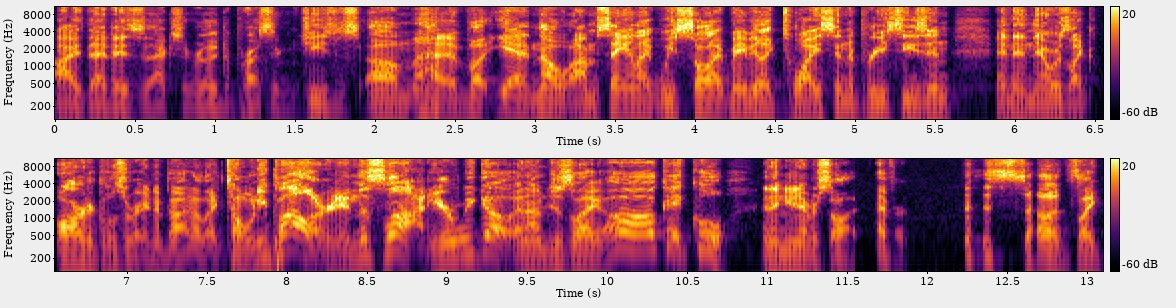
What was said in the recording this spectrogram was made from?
I that is actually really depressing. Jesus. Um, but yeah, no, I'm saying like we saw it maybe like twice in the preseason, and then there was like articles written about it, like Tony Pollard in the slot. Here we go, and I'm just like, oh, okay, cool. And then you never saw it ever. so it's like,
